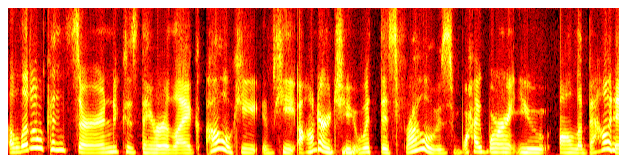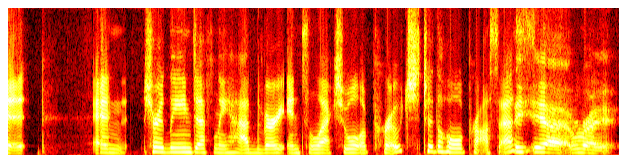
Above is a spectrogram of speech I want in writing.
a little concerned because they were like, "Oh, he he honored you with this rose. Why weren't you all about it?" And Sharleen definitely had the very intellectual approach to the whole process. yeah, right.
